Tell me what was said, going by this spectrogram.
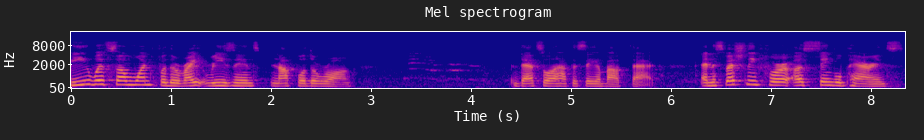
be with someone for the right reasons, not for the wrong. That's all I have to say about that. And especially for us single parents,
